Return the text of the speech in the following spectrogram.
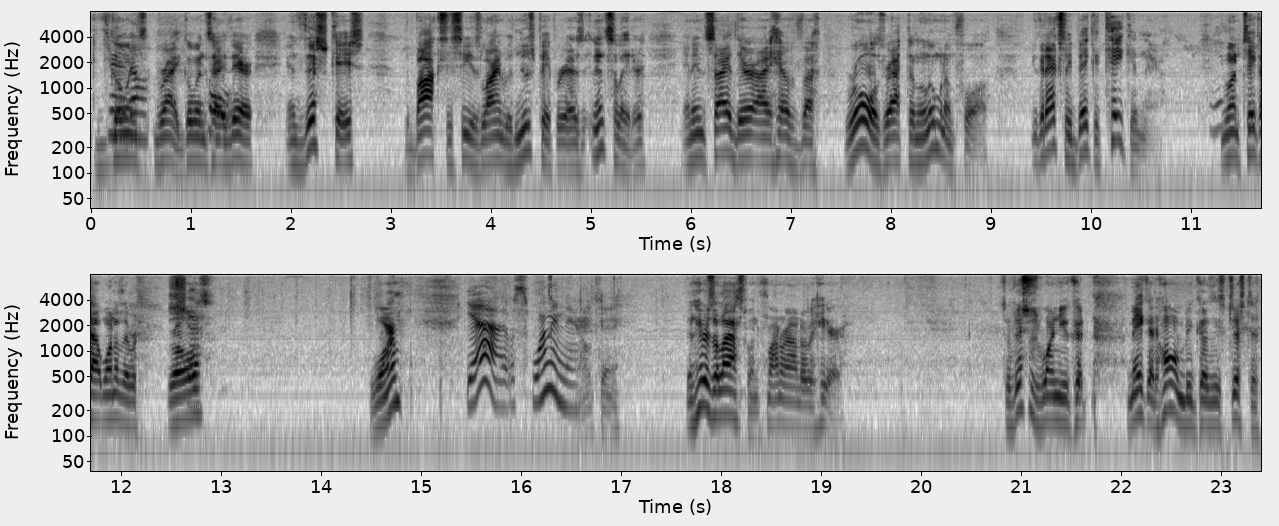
through Go the. in, right, go inside hole. there. In this case, the box you see is lined with newspaper as an insulator, and inside there I have uh, rolls wrapped in aluminum foil. You could actually bake a cake in there. You want to take out one of the rolls? Warm? Yeah, it was warm in there. Okay. Then here's the last one. Come on around over here. So this is one you could make at home because it's just a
